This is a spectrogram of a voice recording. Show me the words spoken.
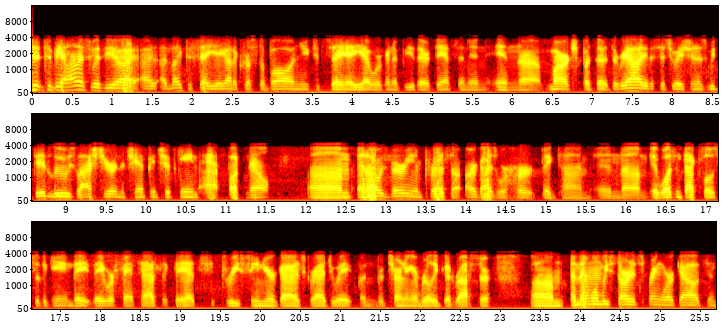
To, to be honest with you, I, I, I'd like to say you got a crystal ball and you could say, hey, yeah, we're going to be there dancing in in uh, March. But the the reality of the situation is, we did lose last year in the championship game at Bucknell. Um, and I was very impressed. Our, our guys were hurt big time, and um, it wasn't that close to the game. They they were fantastic. They had three senior guys graduate, but returning a really good roster. Um, and then when we started spring workouts and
